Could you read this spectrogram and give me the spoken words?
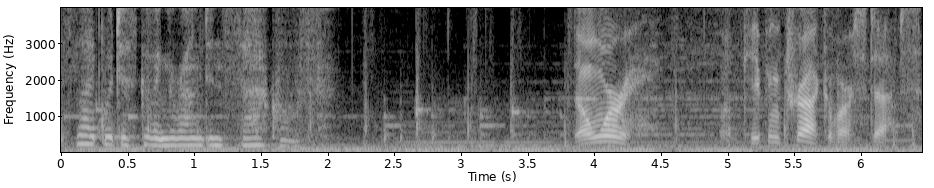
It's like we're just going around in circles. Don't worry. I'm keeping track of our steps.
